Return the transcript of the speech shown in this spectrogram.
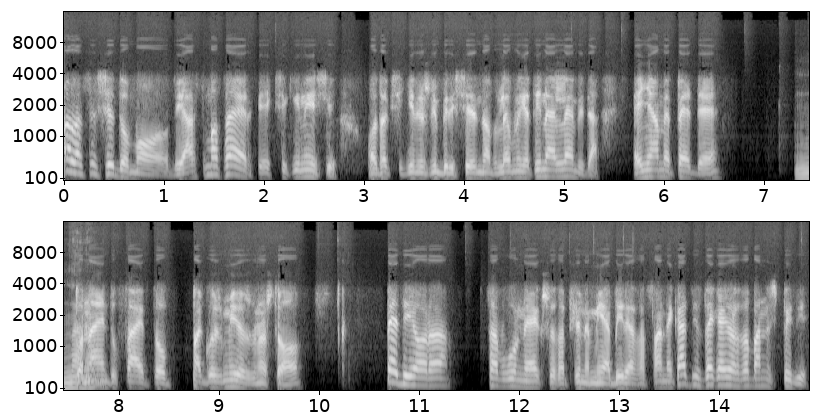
αλλά σε σύντομο διάστημα θα έρθει, έχει ξεκινήσει. Όταν ξεκινήσουν οι υπηρεσίες να δουλεύουν γιατί είναι αλληλένδυτα. 9 με 5, ναι. το 9 ναι. to 5 το παγκοσμίως γνωστό, 5 ώρα θα βγουν έξω, θα πιούν μια μπύρα, θα φάνε κάτι, 10 ώρα θα πάνε σπίτι.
